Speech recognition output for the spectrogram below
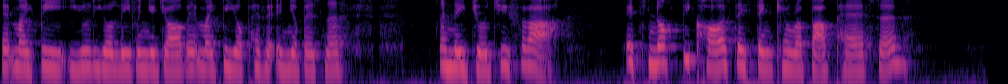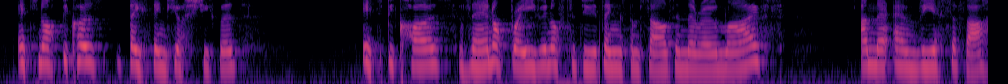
it might be you, you're leaving your job, it might be your pivot in your business, and they judge you for that it's not because they think you're a bad person. It's not because they think you're stupid. It's because they're not brave enough to do things themselves in their own lives and they're envious of that.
